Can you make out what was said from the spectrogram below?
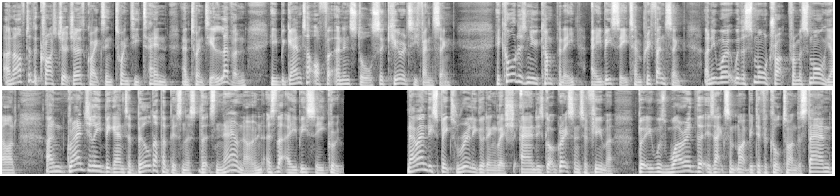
and after the Christchurch earthquakes in 2010 and 2011, he began to offer and install security fencing. He called his new company ABC Temporary Fencing, and he worked with a small truck from a small yard and gradually began to build up a business that's now known as the ABC Group. Now, Andy speaks really good English and he's got a great sense of humour, but he was worried that his accent might be difficult to understand,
